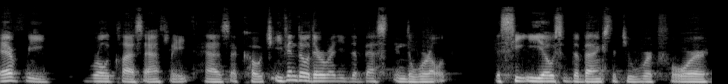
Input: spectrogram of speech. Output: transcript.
Every world class athlete has a coach, even though they're already the best in the world. The CEOs of the banks that you work for,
